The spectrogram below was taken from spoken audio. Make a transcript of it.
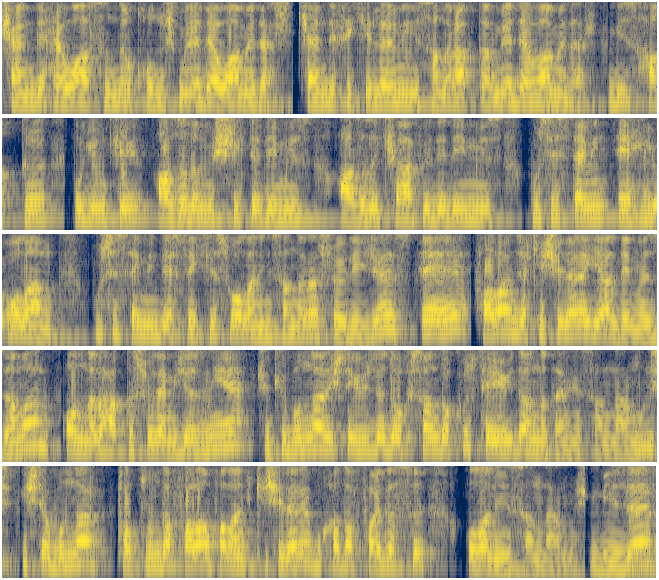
kendi hevasından konuşmaya devam eder. Kendi fikirlerini insanlara aktarmaya devam eder. Biz hakkı bugünkü azılı müşrik dediğimiz, azılı kafir dediğimiz bu sistemin ehli olan, bu sistemin destekçisi olan insanlara söyleyeceğiz. E falanca kişilere geldiğimiz zaman onlara hakkı söylemeyeceğiz. Niye? Çünkü bunlar işte %99 tevhidi anlatan insanlarmış. İşte bunlar toplumda falan falan kişilere bu kadar faydası olan insanlarmış. Bizler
